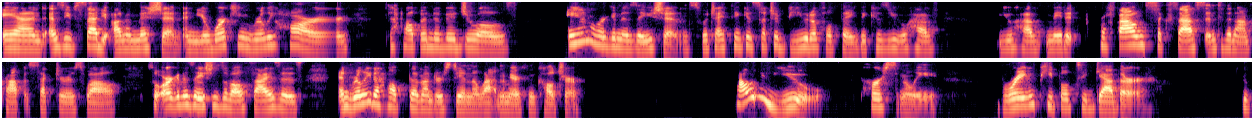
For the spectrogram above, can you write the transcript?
and as you've said, you're on a mission and you're working really hard to help individuals and organizations, which I think is such a beautiful thing because you have you have made it profound success into the nonprofit sector as well. So organizations of all sizes and really to help them understand the Latin American culture. How do you personally bring people together to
